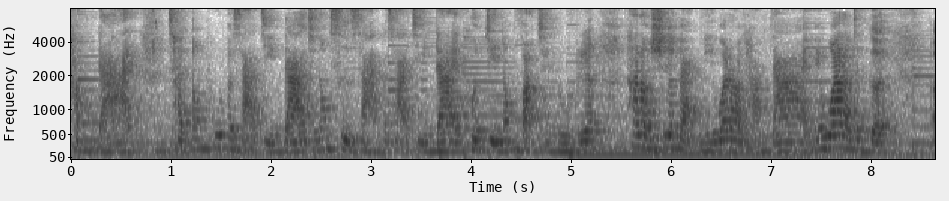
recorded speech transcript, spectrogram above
ทำได้ ฉันต้องพูดภาษาจีนได้ ฉันต้องสื่อสารภาษาจีนได้ คนจีนต้องฟังฉันรู้เรื่อง ถ้าเราเชื่อแบบนี้ว่าเราทำได้ ไม่ว่าเราจะเกิดเ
